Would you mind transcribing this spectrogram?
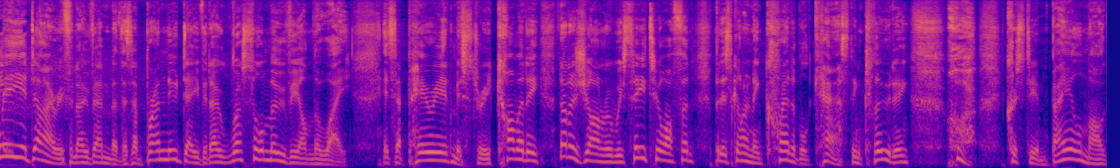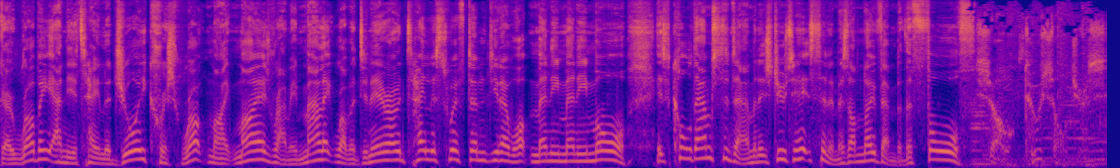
Clear your diary for November. There's a brand new David O. Russell movie on the way. It's a period mystery comedy, not a genre we see too often, but it's got an incredible cast, including oh, Christian Bale, Margot Robbie, Anya Taylor Joy, Chris Rock, Mike Myers, Rami Malek, Robert De Niro, and Taylor Swift, and you know what, many, many more. It's called Amsterdam and it's due to hit cinemas on November the 4th. So, two soldiers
